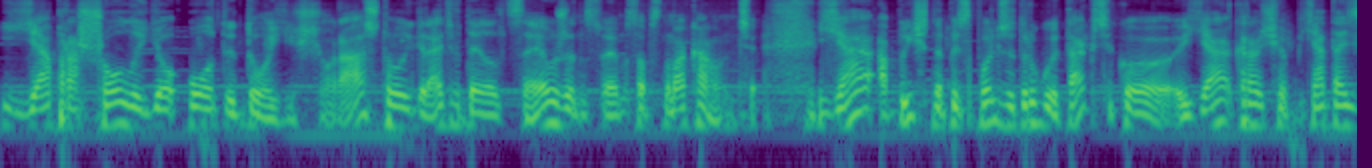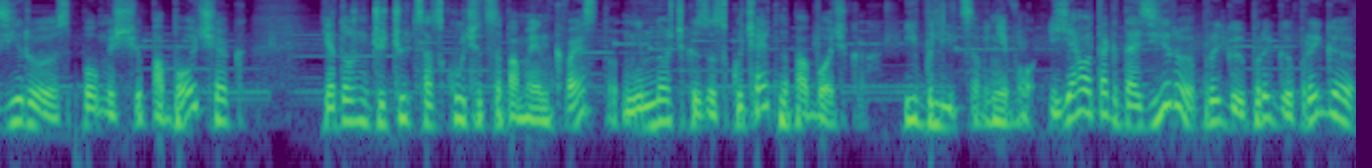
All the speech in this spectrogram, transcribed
и я прошел ее от и до еще раз, чтобы играть в DLC уже на своем собственном аккаунте. Я обычно использую другую тактику. Я, короче, я дозирую с помощью побочек я должен чуть-чуть соскучиться по мейн-квесту, немножечко заскучать на побочках и влиться в него. И я вот так дозирую, прыгаю, прыгаю, прыгаю,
